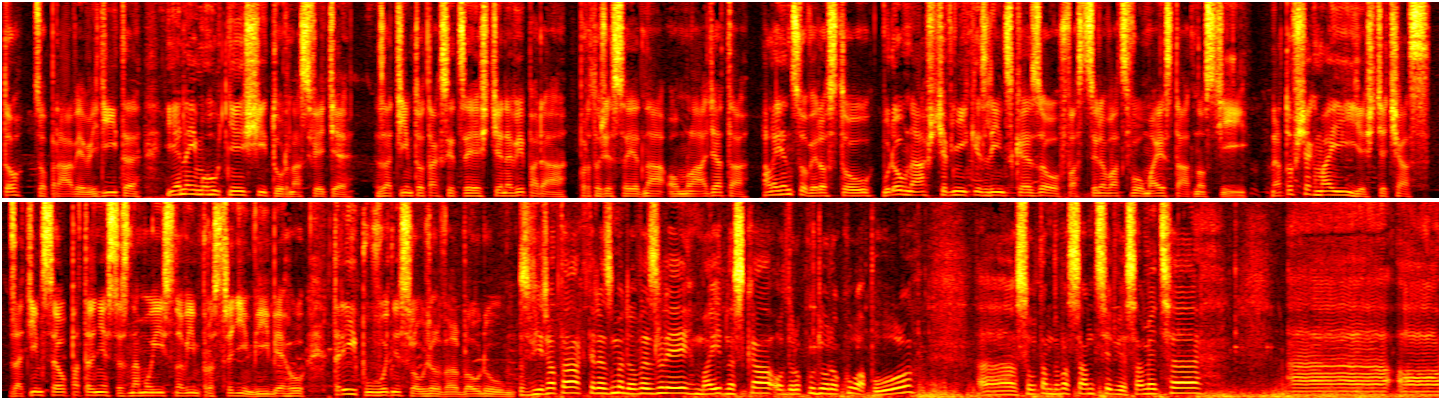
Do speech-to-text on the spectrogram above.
To, co právě vidíte, je nejmohutnější tur na světě. Zatím to tak sice ještě nevypadá, protože se jedná o mláďata, ale jen co vyrostou, budou návštěvníky z Línské zoo fascinovat svou majestátností. Na to však mají ještě čas. Zatím se opatrně seznamují s novým prostředím výběhu, který původně sloužil velbloudům. Zvířata, které jsme dovezli, mají dneska od roku do roku a půl. Jsou tam dva samci, dvě samice a, a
